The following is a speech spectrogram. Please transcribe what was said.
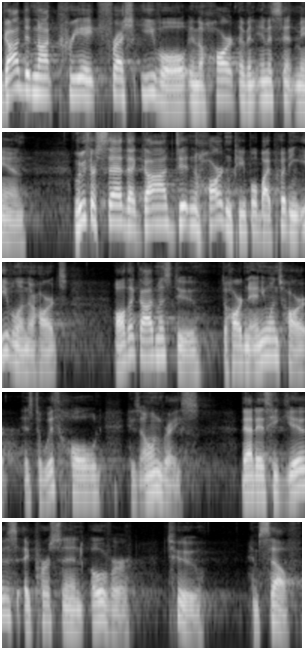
God did not create fresh evil in the heart of an innocent man. Luther said that God didn't harden people by putting evil in their hearts. All that God must do to harden anyone's heart is to withhold his own grace. That is, he gives a person over to himself.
